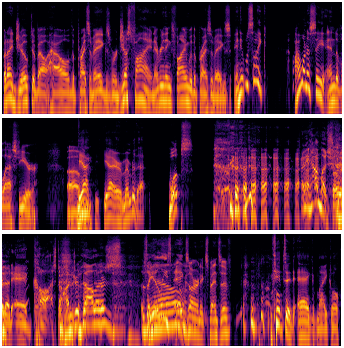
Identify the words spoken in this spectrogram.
but I joked about how the price of eggs were just fine. Everything's fine with the price of eggs, and it was like I want to say end of last year. Um, yeah yeah i remember that Whoops. I mean how much could an egg cost a hundred dollars I was like, You at least eggs aren't expensive. it's an egg, Michael.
